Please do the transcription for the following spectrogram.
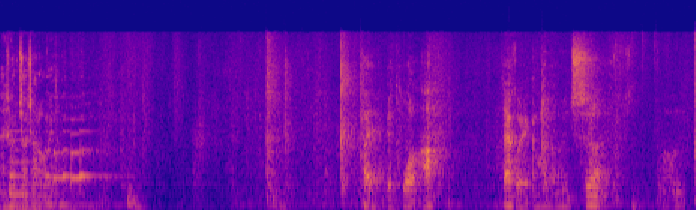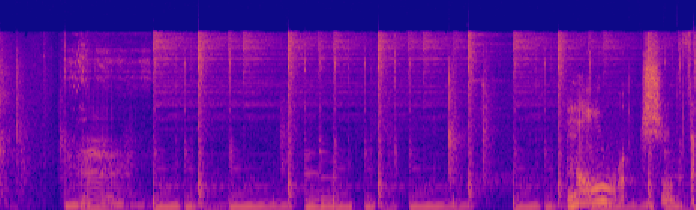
还是有焦焦的味道。快点，别拖了啊！待会赶快把东西吃了。然后，陪我吃早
